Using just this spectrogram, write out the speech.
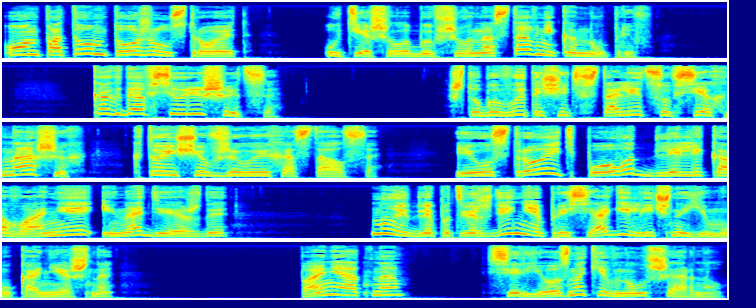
он потом тоже устроит», — утешила бывшего наставника Нуприв. «Когда все решится. Чтобы вытащить в столицу всех наших, кто еще в живых остался» и устроить повод для ликования и надежды. Ну и для подтверждения присяги лично ему, конечно. «Понятно», — серьезно кивнул Шернел.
